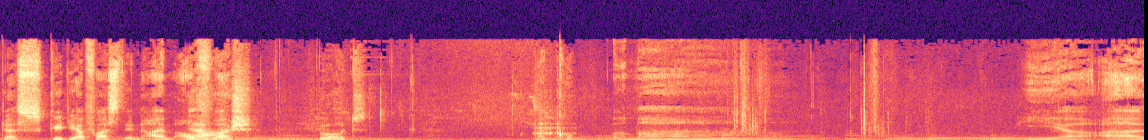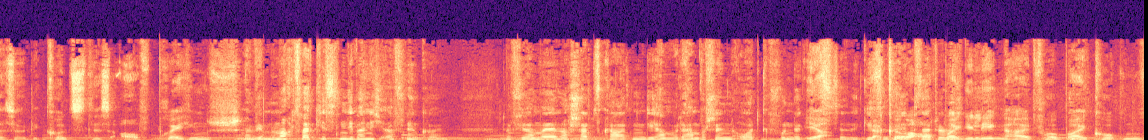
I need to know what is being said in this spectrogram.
das geht ja fast in einem Aufwasch. Ja. Gut. Dann gucken wir mal. Ja, also die Kunst des Aufbrechens. Wir haben noch zwei Kisten, die wir nicht öffnen können. Dafür haben wir ja noch Schatzkarten, die haben wir, da haben wir schon einen Ort gefunden. Kiste, ja, Kiste da können wir auch natürlich. bei Gelegenheit vorbeigucken.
